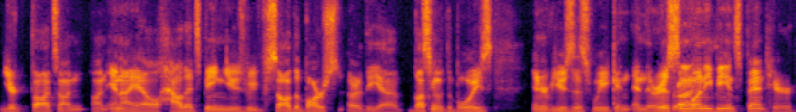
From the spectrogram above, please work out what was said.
your thoughts on on NIL, how that's being used. We saw the bars or the uh, Bussin' with the boys interviews this week, and, and there is some right. money being spent here.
